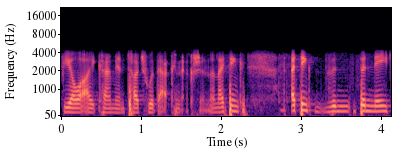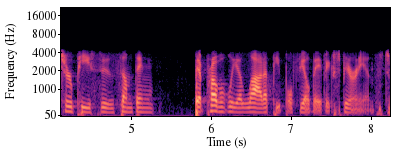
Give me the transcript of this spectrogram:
feel like I'm in touch with that connection. And I think I think the the nature piece is something that probably a lot of people feel they've experienced.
